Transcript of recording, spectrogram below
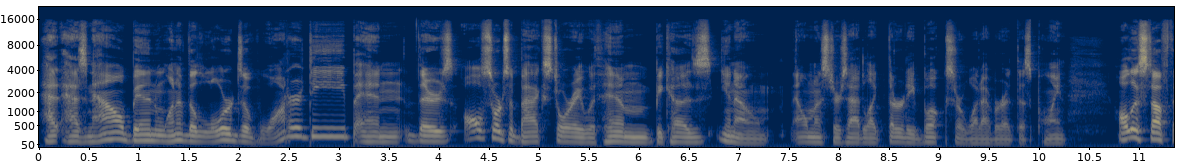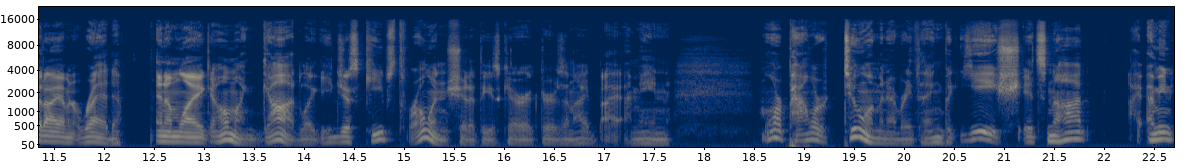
ha- has now been one of the lords of Waterdeep, and there's all sorts of backstory with him because you know Elminster's had like 30 books or whatever at this point. All this stuff that I haven't read. And I'm like, oh my god, like he just keeps throwing shit at these characters, and I, I, I mean, more power to him and everything, but yeesh, it's not. I, I mean,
